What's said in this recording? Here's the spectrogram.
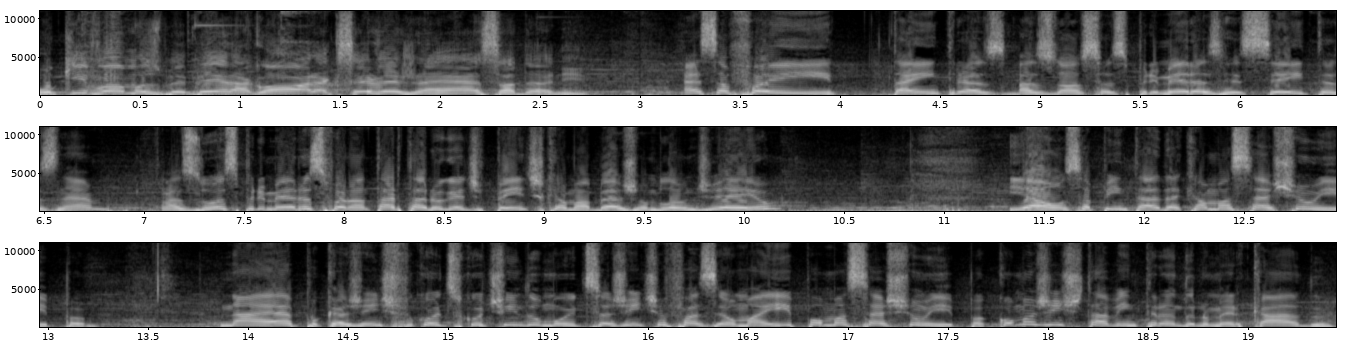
O que vamos beber agora? Que cerveja é essa, Dani? Essa foi tá entre as, as nossas primeiras receitas, né? As duas primeiras foram a tartaruga de pente, que é uma Belgian Blonde Ale, e a onça pintada, que é uma Session IPA. Na época, a gente ficou discutindo muito se a gente ia fazer uma IPA ou uma Session IPA. Como a gente estava entrando no mercado,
